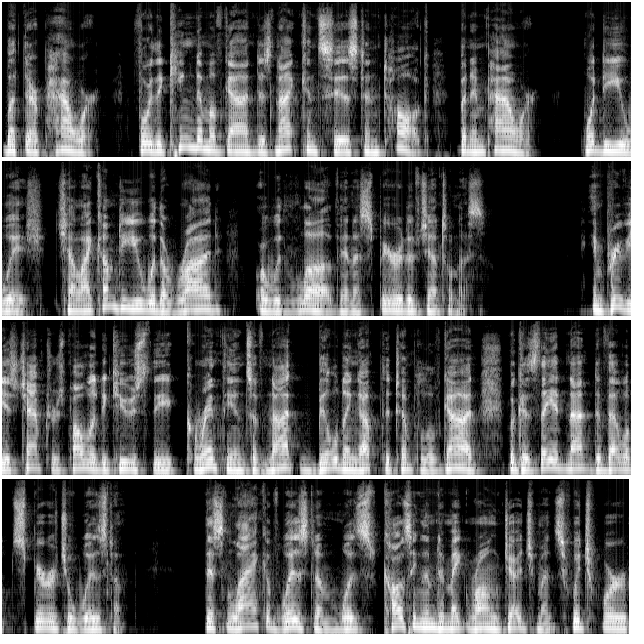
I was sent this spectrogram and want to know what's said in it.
but their power. For the kingdom of God does not consist in talk, but in power. What do you wish? Shall I come to you with a rod or with love and a spirit of gentleness? In previous chapters, Paul had accused the Corinthians of not building up the temple of God because they had not developed spiritual wisdom. This lack of wisdom was causing them to make wrong judgments, which were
